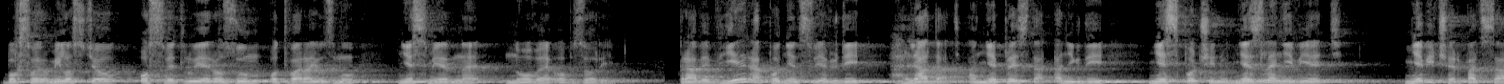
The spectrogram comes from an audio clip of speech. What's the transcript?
Boh svojou milosťou osvetľuje rozum, otvárajúc mu nesmierne nové obzory. Práve viera podnecuje vždy hľadať a neprestať a nikdy nespočinúť, nezlenivieť, nevyčerpať sa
